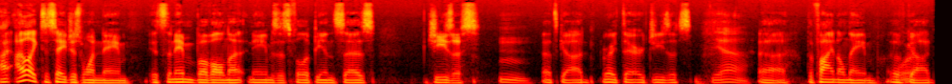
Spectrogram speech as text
I, I like to say just one name. It's the name above all na- names, as Philippians says, Jesus. Mm, That's God right there, Jesus. yeah. Uh, the final name of or, God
